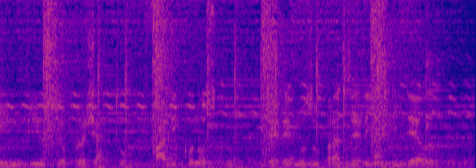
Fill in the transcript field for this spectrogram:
Envie o seu projeto. Fale conosco. Teremos o prazer em atendê-lo.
